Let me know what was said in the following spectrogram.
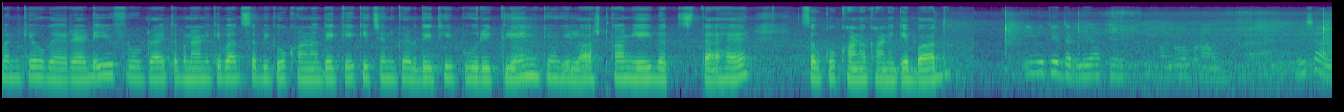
बन के हो गया रेडी फ्रूट रायता बनाने के बाद सभी को खाना दे के किचन कर दी थी पूरी क्लीन क्योंकि लास्ट काम यही बचता है। सबको खाना खाने के बाद। ये किधर ले आते हैं? हलवा बनाऊँ ये साल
